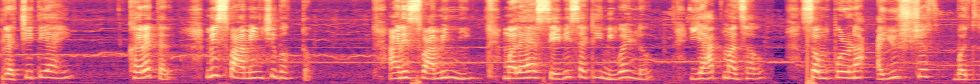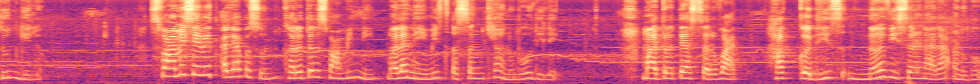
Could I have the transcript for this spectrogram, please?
प्रचिती आहे. खरं तर मी स्वामींची भक्त. आणि स्वामींनी मला या सेवेसाठी निवडलं यात माझं संपूर्ण आयुष्यच बदलून गेलं. स्वामी सेवेत आल्यापासून खरं तर स्वामींनी मला नेहमीच असंख्य अनुभव दिले. मात्र त्या सर्वात हा कधीच न विसरणारा अनुभव.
